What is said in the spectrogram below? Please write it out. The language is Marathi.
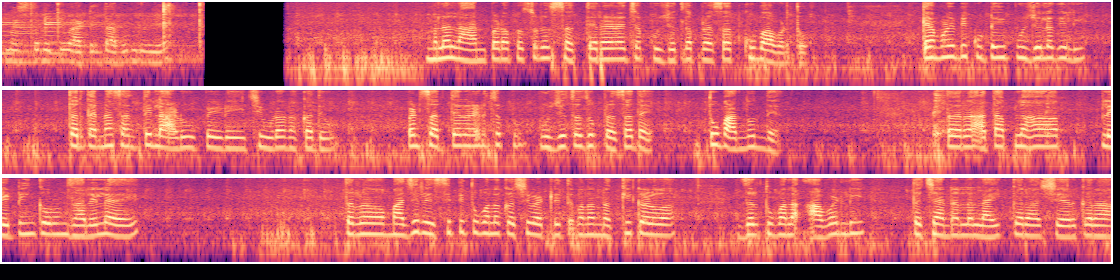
मस्तपैकी वाटीत दाबून घेऊया. मला लहानपणापासूनच सत्यनारायणाच्या पूजेतला प्रसाद खूप आवडतो. त्यामुळे मी कुठेही पूजेला गेली तर त्यांना सांगते लाडू पेढे चिवडा नका देऊ. पण सत्यनारायणाच्या पू पूजेचा जो प्रसाद आहे तो बांधून द्या. तर आता आपला हा प्लेटिंग करून झालेला आहे. तर माझी रेसिपी तुम्हाला कशी वाटली ते मला नक्की कळवा. जर तुम्हाला आवडली तर चॅनलला लाईक करा शेअर करा.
